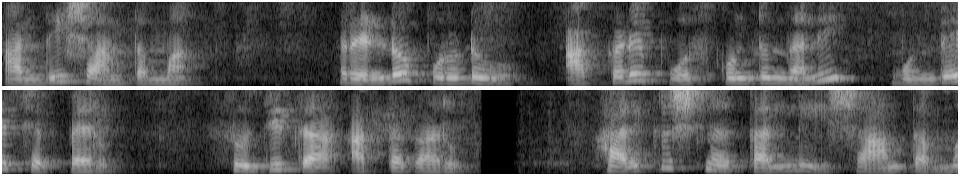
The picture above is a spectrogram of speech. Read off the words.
అంది శాంతమ్మ. రెండో పురుడు అక్కడే పోసుకుంటుందని ముందే చెప్పారు సుజిత అత్తగారు. హరికృష్ణ తల్లి శాంతమ్మ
